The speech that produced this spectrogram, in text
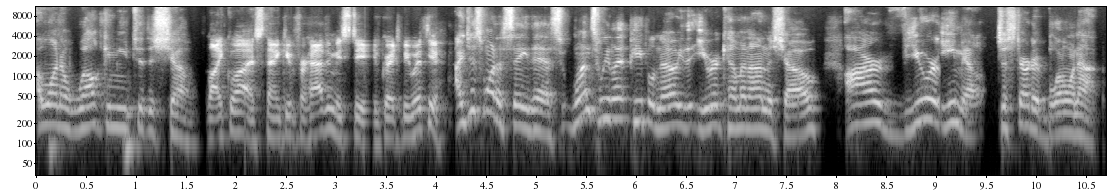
I want to welcome you to the show. Likewise. Thank you for having me, Steve. Great to be with you. I just want to say this once we let people know that you were coming on the show, our viewer email just started blowing up.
